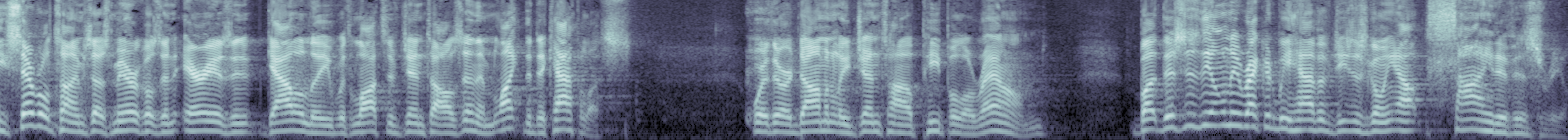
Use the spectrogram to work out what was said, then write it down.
He several times does miracles in areas in Galilee with lots of Gentiles in them, like the Decapolis, where there are dominantly Gentile people around. But this is the only record we have of Jesus going outside of Israel.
